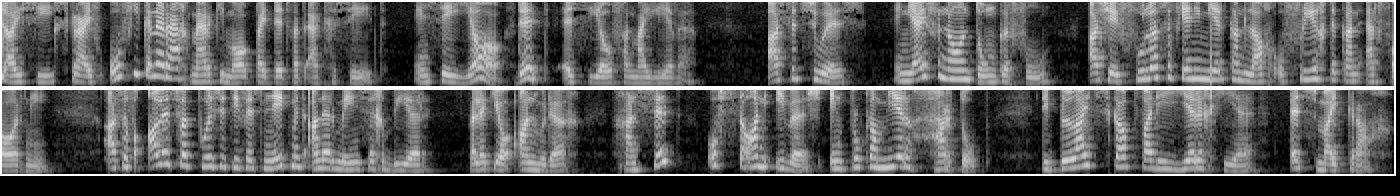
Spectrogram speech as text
lysie skryf of jy kan 'n regmerkie maak by dit wat ek gesê het en sê ja, dit is deel van my lewe. As dit so is en jy vanaand donker voel, as jy voel asof jy nie meer kan lag of vreugde kan ervaar nie, asof alles wat positief is net met ander mense gebeur, wil ek jou aanmoedig, gaan sit of staan iewers en proklameer hardop die blydskap wat die Here gee is my krag.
